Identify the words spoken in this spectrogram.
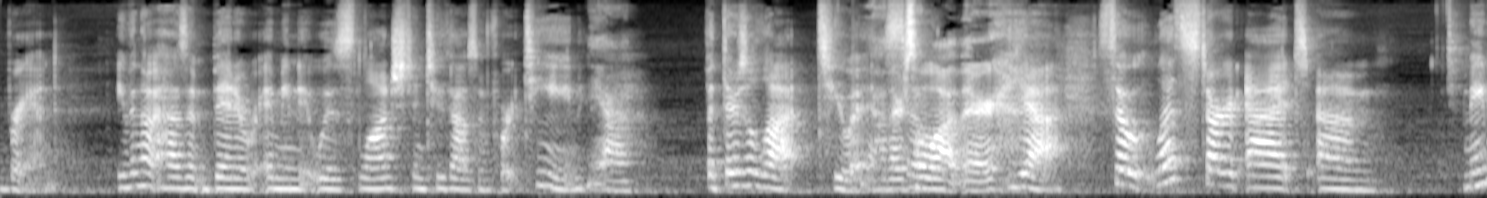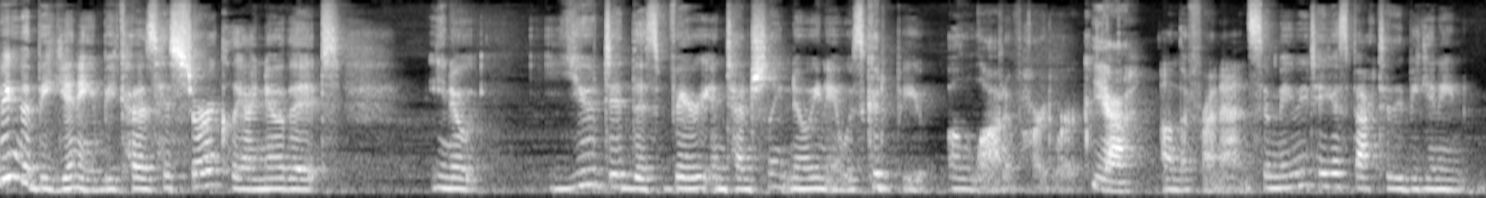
brand. Even though it hasn't been, I mean, it was launched in 2014. Yeah. But there's a lot to it. Yeah, there's so, a lot there. Yeah. So let's start at um, maybe the beginning because historically, I know that, you know, you did this very intentionally, knowing it was going to be a lot of hard work. Yeah. On the front end. So maybe take us back to the beginning.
